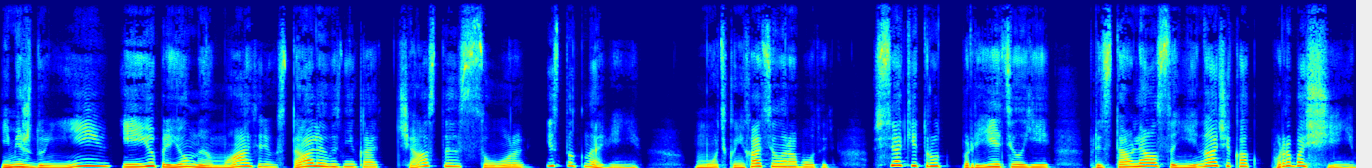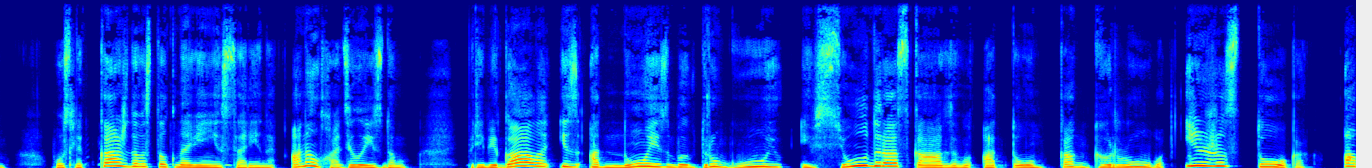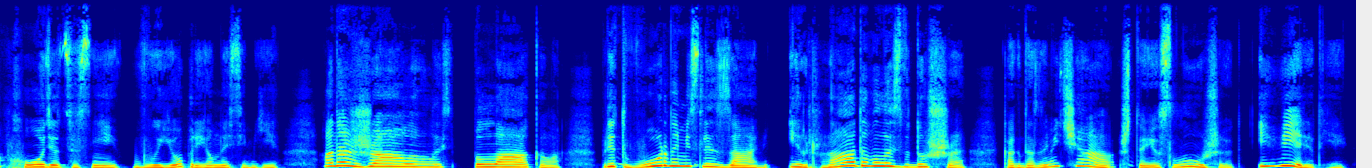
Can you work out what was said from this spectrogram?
И между ней и ее приемной матерью стали возникать частые ссоры и столкновения. Мотька не хотела работать. Всякий труд претил ей, представлялся не иначе, как порабощением. После каждого столкновения с Ариной она уходила из дому, прибегала из одной избы в другую и всюду рассказывала о том, как грубо и жестоко обходятся с ней в ее приемной семье. Она жаловалась, плакала притворными слезами и радовалась в душе, когда замечала, что ее слушают и верят ей.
